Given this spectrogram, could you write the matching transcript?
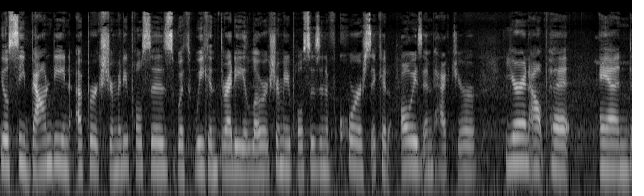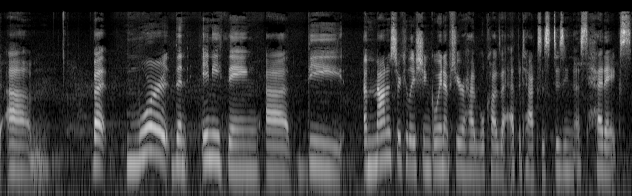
You'll see bounding upper extremity pulses with weak and thready lower extremity pulses. And of course, it could always impact your urine output. And, um, but more than anything, uh, the amount of circulation going up to your head will cause that epistaxis, dizziness, headaches,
